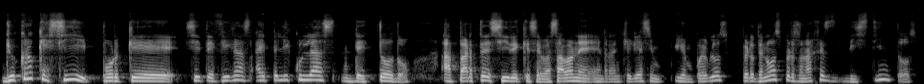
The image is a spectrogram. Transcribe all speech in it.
Yo creo que sí, porque si te fijas, hay películas de todo. Aparte, sí, de que se basaban en, rancherías y en pueblos, pero tenemos personajes distintos.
